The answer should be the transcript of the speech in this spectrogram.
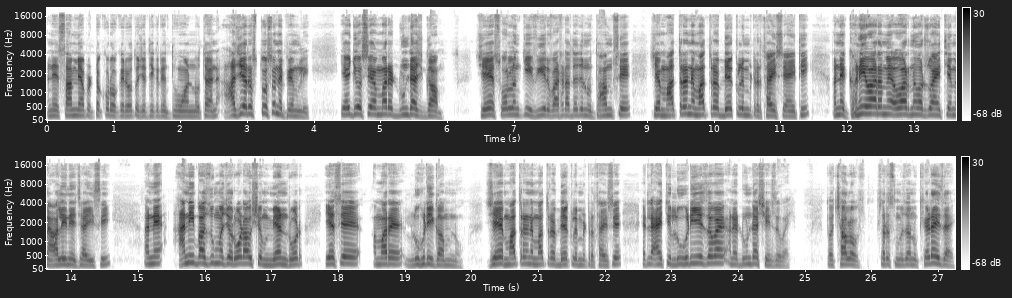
અને સામે આપણે ટકોરો કર્યો હતો, જેથી કરીને ધોવાણ ન થાય. અને આ જે રસ્તો છે ને ફેમિલી એ જો છે અમારે ડુંડાજ ગામ, જે સોલંકી વીર વાસડા દાદાનું ધામ છે, જે માત્ર ને માત્ર બે કિલોમીટર થાય છે અહીંથી. અને ઘણીવાર અમે અવારનવાર જો અહીંથી અમે હાલીને જઈએ છીએ અને આની બાજુમાં જે રોડ આવશે મેન રોડ, એ છે અમારે લુહડી ગામનો, જે માત્ર ને માત્ર બે કિલોમીટર થાય છે. એટલે અહીંથી લુહડીએ જવાય અને ડુંડાશીએ જવાય. તો ચાલો સરસ મજાનું ખેડાઈ જાય.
